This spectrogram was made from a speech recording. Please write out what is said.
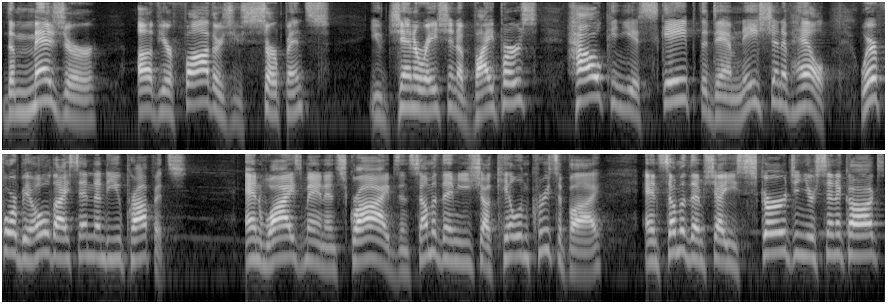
the measure of your fathers, you serpents, you generation of vipers. How can ye escape the damnation of hell? Wherefore, behold, I send unto you prophets and wise men and scribes, and some of them ye shall kill and crucify, and some of them shall ye scourge in your synagogues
